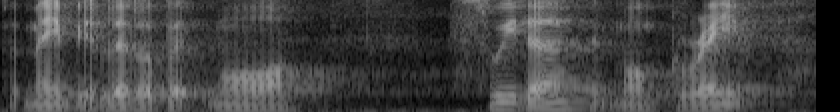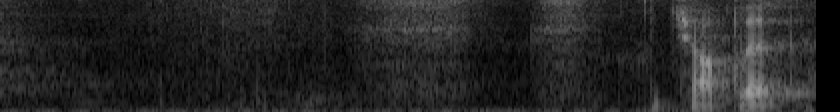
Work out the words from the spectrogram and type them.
but maybe a little bit more sweeter, a bit more grape, chocolate.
